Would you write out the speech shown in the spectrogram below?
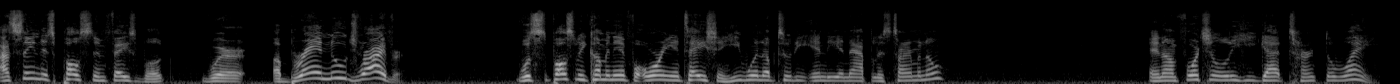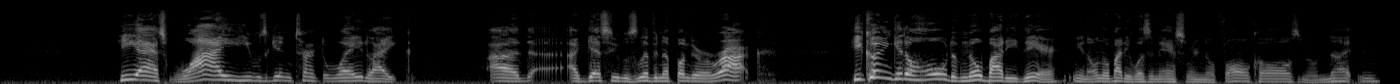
I seen this post in Facebook where a brand new driver was supposed to be coming in for orientation. He went up to the Indianapolis terminal, and unfortunately, he got turned away. He asked why he was getting turned away. Like, I, I guess he was living up under a rock. He couldn't get a hold of nobody there. You know, nobody wasn't answering no phone calls, no nothing.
